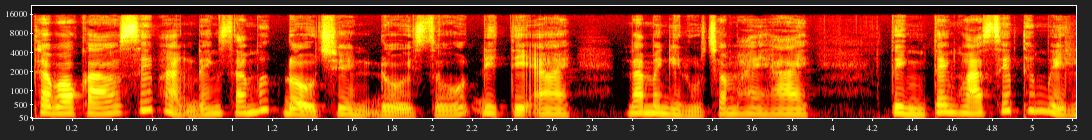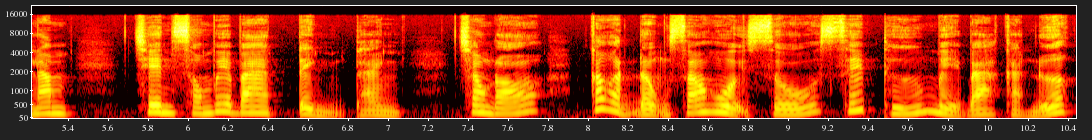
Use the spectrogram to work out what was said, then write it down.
Theo báo cáo xếp hạng đánh giá mức độ chuyển đổi số DTI năm 2022, tỉnh Thanh Hóa xếp thứ 15 trên 63 tỉnh thành, trong đó các hoạt động xã hội số xếp thứ 13 cả nước.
